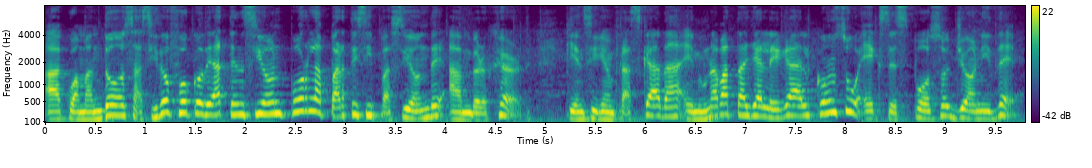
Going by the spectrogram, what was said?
Aquaman 2 ha sido foco de atención por la participación de Amber Heard, quien sigue enfrascada en una batalla legal con su ex esposo Johnny Depp,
